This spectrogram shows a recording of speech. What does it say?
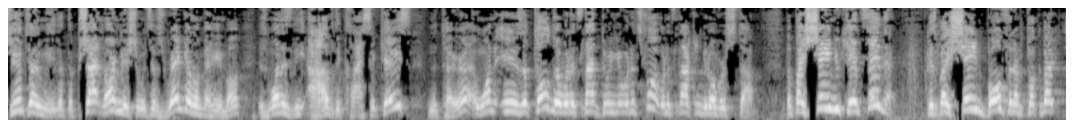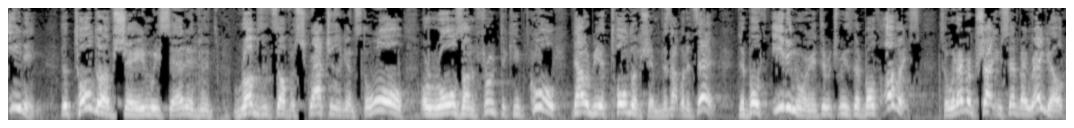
So you're telling me that the Pshat in our mission, which says Regel and Behema, is one is the Av, the classic case in the Torah, and one is a Tolda when it's not doing it with its foot, when it's knocking it over a stump. But by Shane you can't say that. Because by Shane both of them talk about eating. The tolda of Shane, we said, if it rubs itself or scratches against the wall or rolls on fruit to keep cool, that would be a tolda of Shane. But that's not what it said. They're both eating oriented, which means they're both ovis. So whatever pshat you said by regel,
